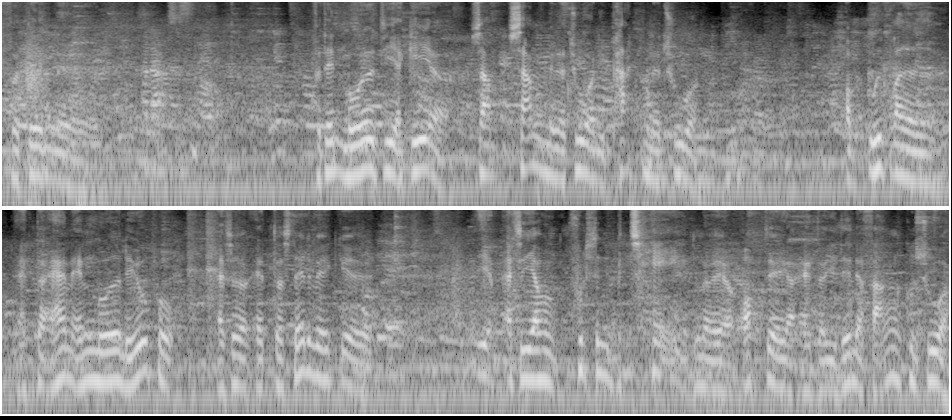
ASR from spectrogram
for den, øh, for den måde, de agerer sammen, sammen med naturen, i pagt med naturen, og udbrede, at der er en anden måde at leve på. Altså, at der stadigvæk... Øh, ja, altså, jeg er fuldstændig betalt, når jeg opdager, at der i den der fangekultur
